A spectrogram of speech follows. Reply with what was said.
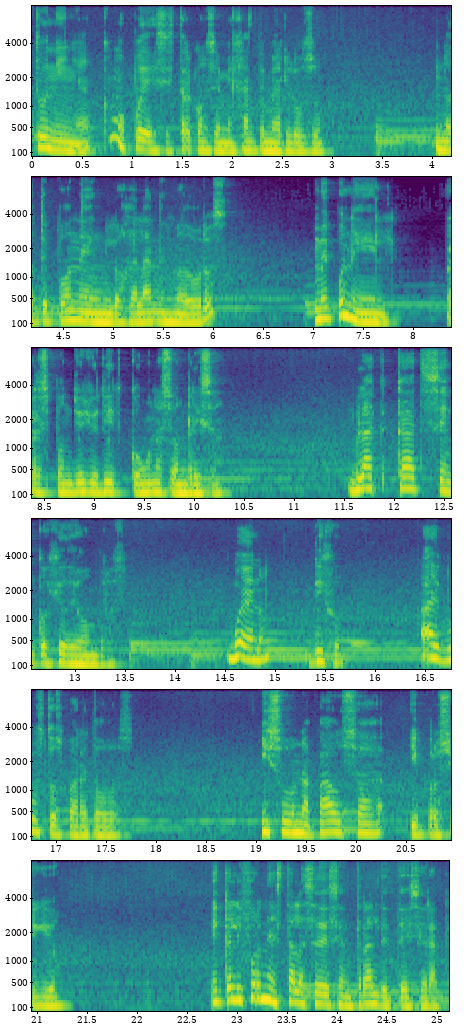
Tú, niña, ¿cómo puedes estar con semejante merluzo? ¿No te ponen los galanes maduros? Me pone él, respondió Judith con una sonrisa. Black Cat se encogió de hombros. Bueno, dijo, hay gustos para todos. Hizo una pausa y prosiguió. En California está la sede central de Tesseract.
